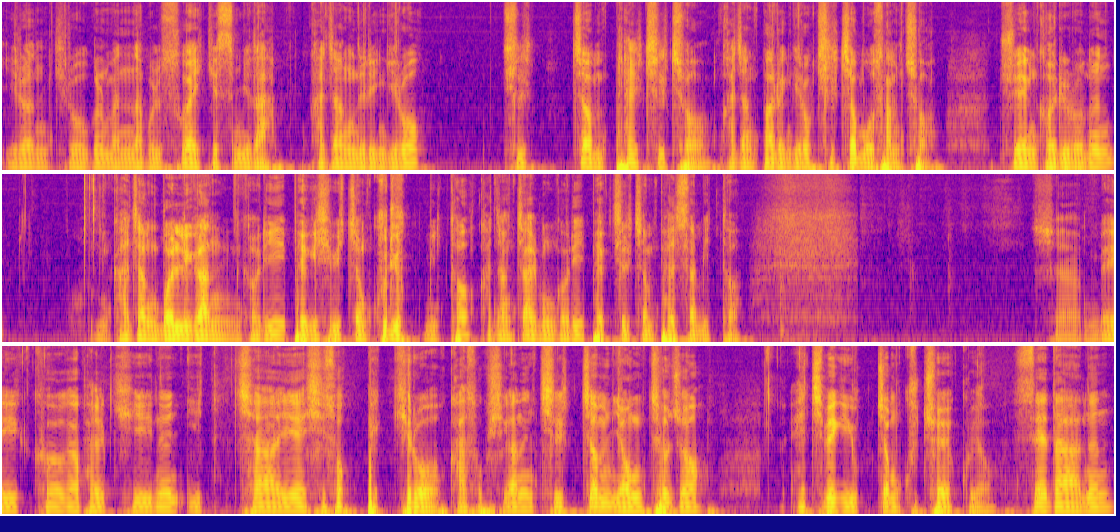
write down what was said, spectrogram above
이런 기록을 만나볼 수가 있겠습니다. 가장 느린 기록 7 7.87초, 가장 빠른 기록 7.53초, 주행 거리로는 가장 멀리 간 거리 122.96m, 가장 짧은 거리 107.84m. 자, 메이커가 밝히는 이 차의 시속 100km, 가속 시간은 7.0초죠. 해치백이 6.9초였고요. 세단은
